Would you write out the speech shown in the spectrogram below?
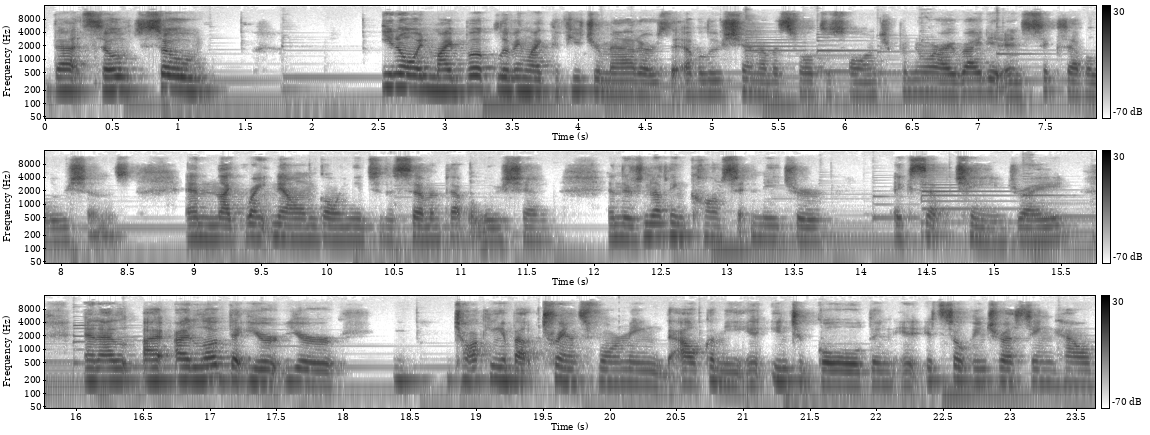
that's so so you know, in my book, Living Like the Future Matters, the evolution of a soul to soul entrepreneur, I write it in six evolutions. And like right now, I'm going into the seventh evolution, and there's nothing constant in nature except change, right? And I, I, I love that you're, you're, talking about transforming the alchemy into gold and it's so interesting how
